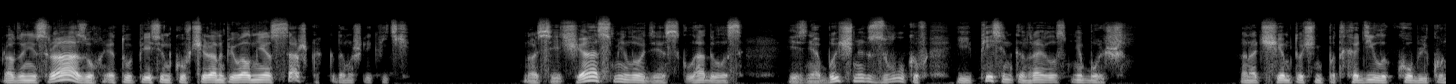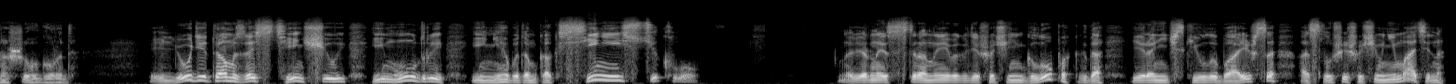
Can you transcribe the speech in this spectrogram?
Правда, не сразу. Эту песенку вчера напевал мне Сашка, когда мы шли к Витьке. Но сейчас мелодия складывалась из необычных звуков, и песенка нравилась мне больше. Она чем-то очень подходила к облику нашего города. И люди там застенчивы и мудры, и небо там как синее стекло. Наверное, со стороны выглядишь очень глупо, когда иронически улыбаешься, а слушаешь очень внимательно,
